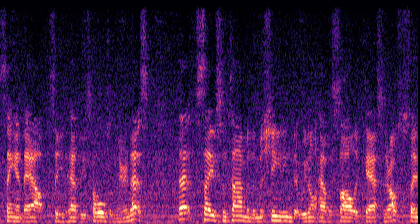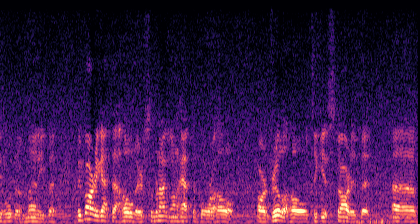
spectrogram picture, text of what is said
sand out so you'd have these holes in there. And that's that saves some time in the machining that we don't have a solid casting. It also saves a little bit of money, but we've already got that hole there, so we're not going to have to bore a hole or drill a hole to get started. But uh,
